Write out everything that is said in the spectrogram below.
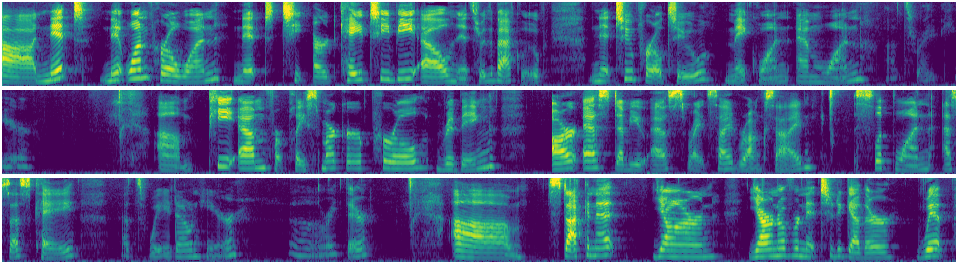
uh, knit, knit one, purl one, knit T, or KTBL, knit through the back loop, knit two, purl two, make one, M1, that's right here. Um, PM for place marker, purl, ribbing, RSWS, right side, wrong side, slip one, SSK, that's way down here, uh, right there. Um, stockinette, yarn, yarn over knit two together, WIP,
